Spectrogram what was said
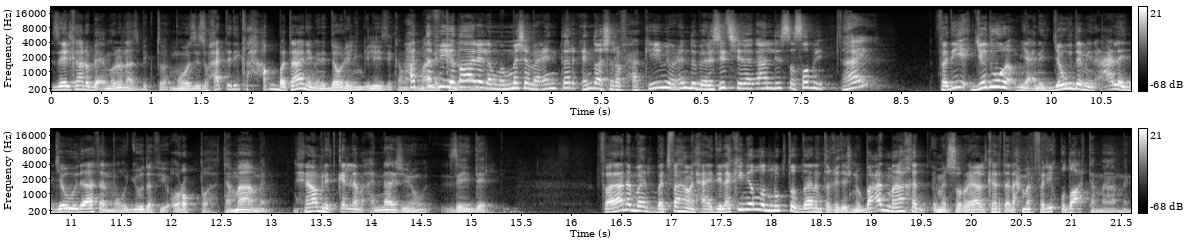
زي اللي كانوا بيعملوا ناس فيكتور موسيس وحتى ديك حقبة ثانية من الدوري الإنجليزي كمان. ما حتى في إيطاليا. لما مشى مع إنتر عنده أشرف حكيمي وعنده بيرسيتش ده كان لسه صبي. هاي. فدي جودة يعني الجودة من أعلى الجودات الموجودة في أوروبا تماما. إحنا ما بنتكلم عن ناس زي ديل. فأنا بتفهم الحاجة دي. لكن يلا النقطة الدار انتقدها شنو؟ بعد ما أخذ ايمرسون رويال الكارت الأحمر فريقه ضاع تماما.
